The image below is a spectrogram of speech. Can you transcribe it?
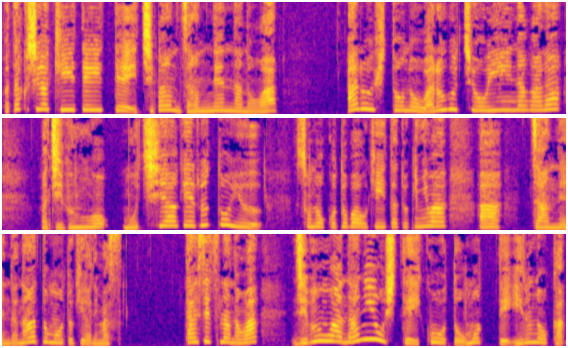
私が聞いていて一番残念なのは、ある人の悪口を言いながら、まあ、自分を持ち上げるという、その言葉を聞いた時には、ああ、残念だなと思う時があります。大切なのは、自分は何をしていこうと思っているのか、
